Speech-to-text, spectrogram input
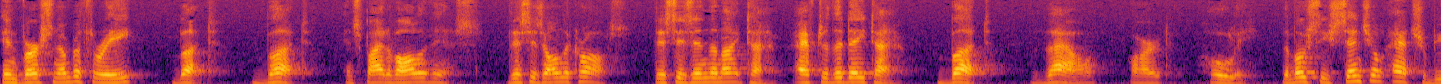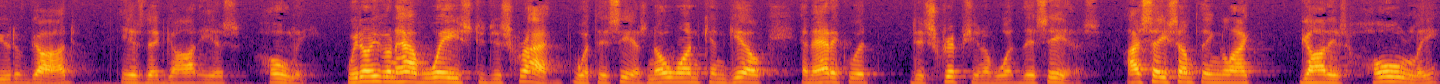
in verse number three but, but, in spite of all of this, this is on the cross. This is in the nighttime, after the daytime. But thou art holy. The most essential attribute of God is that God is holy. We don't even have ways to describe what this is. No one can give an adequate description of what this is. I say something like, God is holy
